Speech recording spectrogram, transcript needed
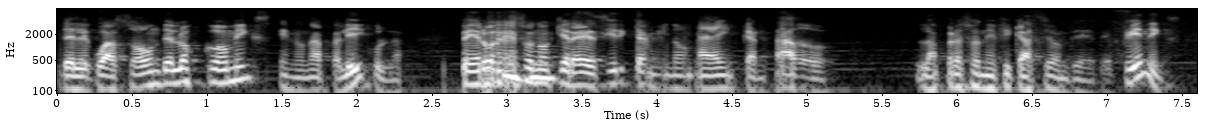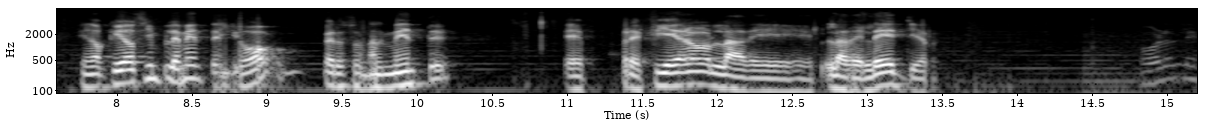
del guasón de los cómics en una película. Pero eso no quiere decir que a mí no me haya encantado la personificación de, de Phoenix, sino que yo simplemente, yo personalmente, eh, prefiero la de, la de Ledger. Órale.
